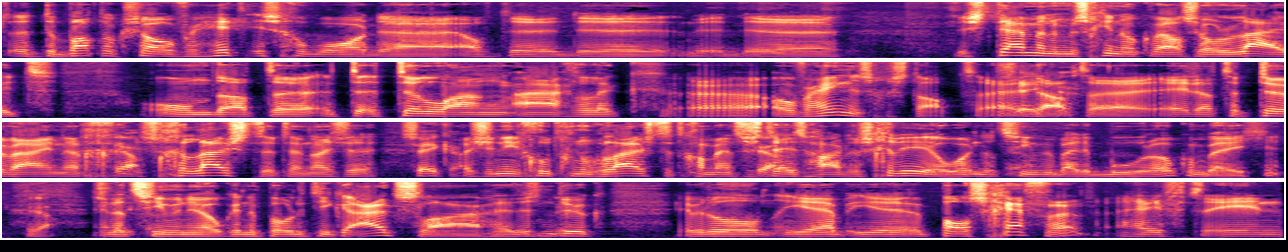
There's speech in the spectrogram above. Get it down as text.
het, debat ook zo verhit is geworden. Of de, de, de, de, stemmen misschien ook wel zo luid omdat te, te, lang eigenlijk overheen is gestapt. Dat, dat er te weinig is geluisterd. En als je, Zeker. als je niet goed genoeg luistert, gaan mensen steeds harder schreeuwen. En dat zien we bij de boeren ook een beetje. en dat zien we nu ook in de politieke uitslagen. Het is natuurlijk, ik bedoel, je hebt, je, Paul Scheffer heeft in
